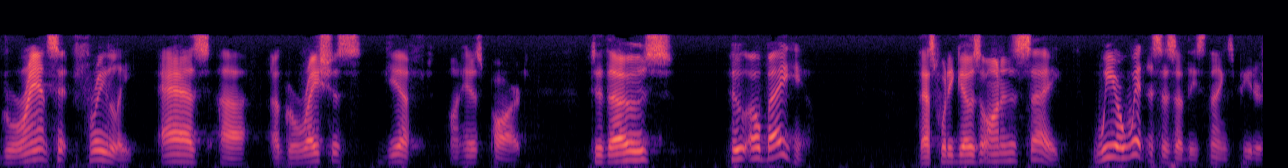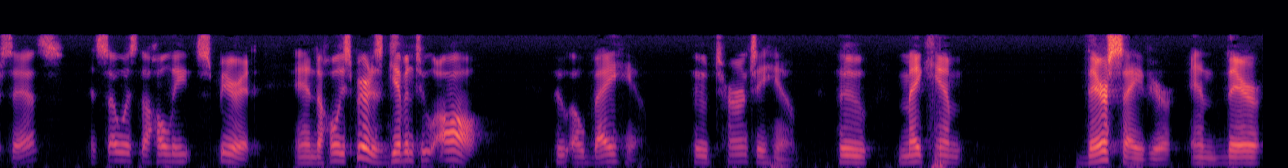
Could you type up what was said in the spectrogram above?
grants it freely as a, a gracious gift on His part to those who obey Him. That's what he goes on to say. We are witnesses of these things, Peter says, and so is the Holy Spirit. And the Holy Spirit is given to all who obey Him, who turn to Him, who make Him their Savior and their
